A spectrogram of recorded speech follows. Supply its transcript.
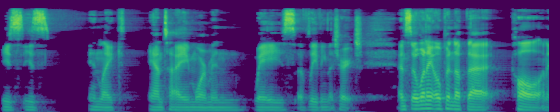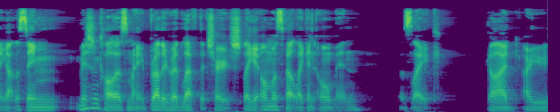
he's he's in like anti-Mormon ways of leaving the church. And so when I opened up that call and I got the same mission call as my brother who had left the church, like it almost felt like an omen. It was like, God, are you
